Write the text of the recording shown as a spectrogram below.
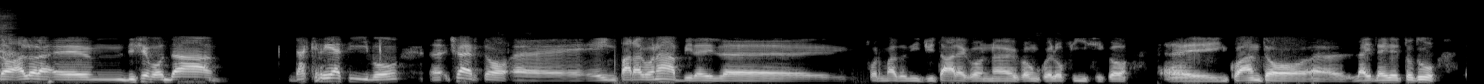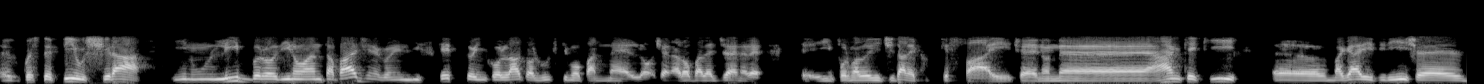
no, allora, ehm, dicevo, da, da creativo, eh, certo, eh, è imparagonabile il, il, formato digitale con, con quello fisico, eh, in quanto, eh, l'hai, l'hai, detto tu, eh, questo EP uscirà in un libro di 90 pagine con il dischetto incollato all'ultimo pannello, cioè una roba del genere eh, in formato digitale che fai? Cioè, non, anche chi eh, magari ti dice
